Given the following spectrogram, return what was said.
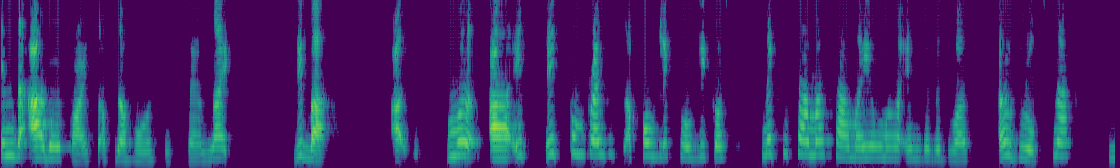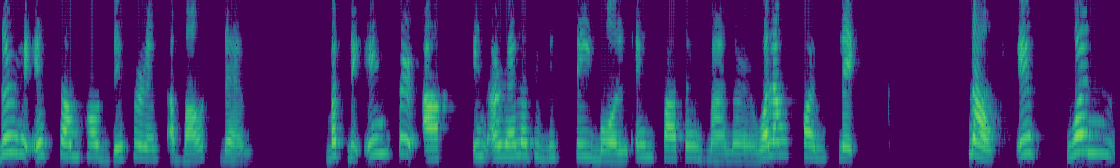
in the other parts of the whole system. Like, di ba, ma- ah, it, it comprises a complex whole because nagsasama-sama yung mga individuals or groups na there is somehow different about them, but they interact in a relatively stable and patterned manner. Walang conflict. Now, if one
